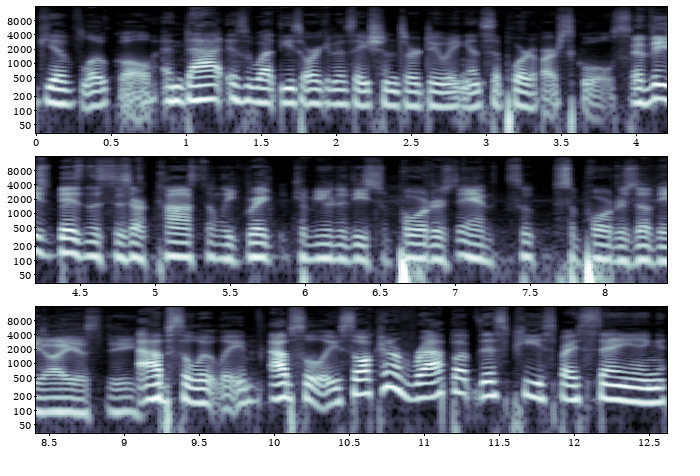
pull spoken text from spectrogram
give local, and that is what these organizations are doing in support of our schools. And these businesses are constantly great community supporters and su- supporters of the ISD. Absolutely. Absolutely. So I'll kind of wrap up this piece by saying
